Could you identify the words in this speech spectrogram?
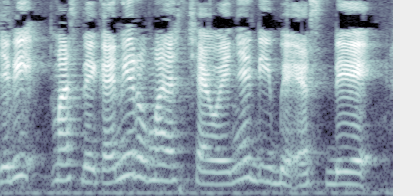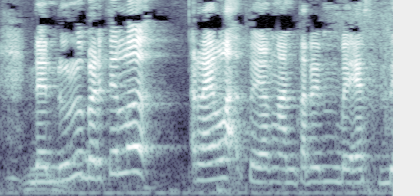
Jadi Mas Deka ini rumah ceweknya di BSD. Dan dulu berarti lo rela tuh yang nganterin BSD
